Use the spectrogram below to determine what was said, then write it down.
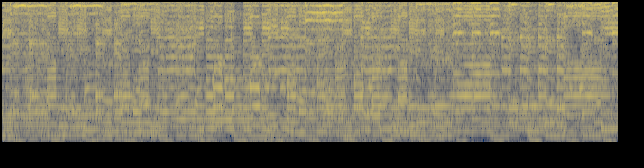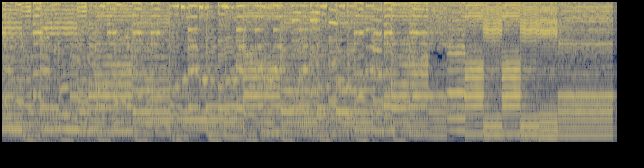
Yeah. Yeah.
